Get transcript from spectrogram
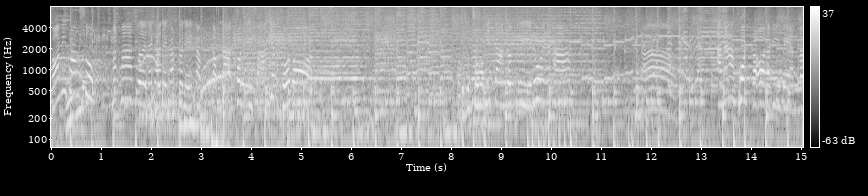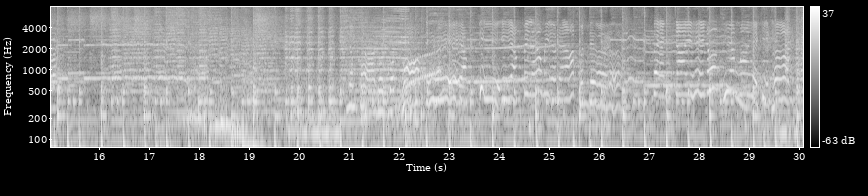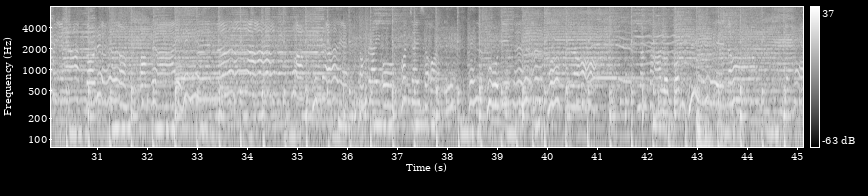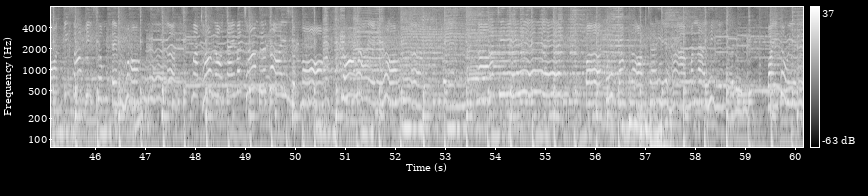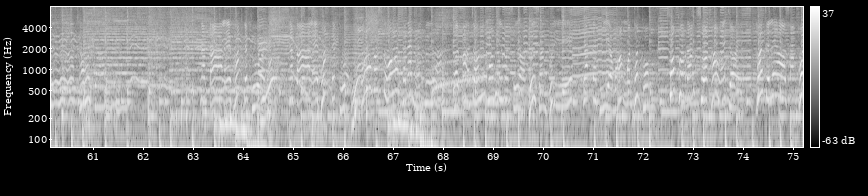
ขอมีความสุขมาก ๆ เลยนะคะ ในครับคืนนี้กับตำนานคนอีสานยังโสธรขอบคุณชมวิตรการดนตรีด้วยนะคะค่อนาคตก็อรดีแบนแล้วน้ำตาหล่นบนคอเตียง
